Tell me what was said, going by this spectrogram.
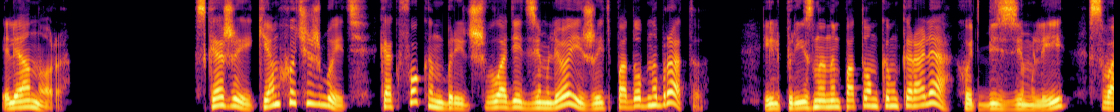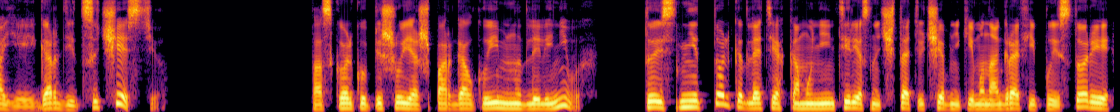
Элеонора. «Скажи, кем хочешь быть? Как Фокенбридж владеть землей и жить подобно брату? Или признанным потомком короля, хоть без земли, своей гордиться честью?» Поскольку пишу я шпаргалку именно для ленивых, то есть не только для тех, кому не интересно читать учебники и монографии по истории,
